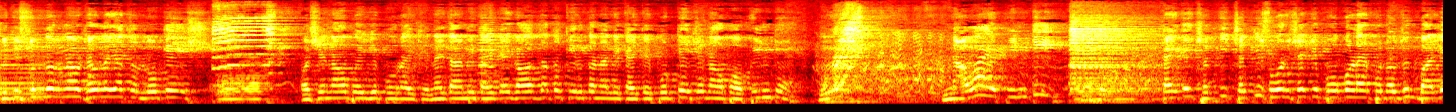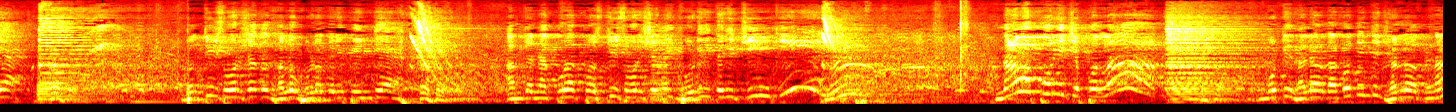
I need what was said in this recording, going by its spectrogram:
किती सुंदर नाव ठेवलं याचं लोकेश. असे नाव पाहिजे पोरायचे. नाही तर आम्ही काही काही गावात जातो कीर्तनाले काही काही पोट्याचे नाव पाहू. पिंट्या. नाव आहे पिंटी. काही काही छत्तीस छत्तीस वर्षाचे पोकळ आहे पण अजून बाल्या. बत्तीस वर्षाचं झालं घोडं तरी पिंटी आहे आमच्या नागपुरात पस्तीस वर्षाची घोडी तरी चिंकी. नाव पोरीचे पला मोठी झाल्यावर दाखवते झलक ना?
